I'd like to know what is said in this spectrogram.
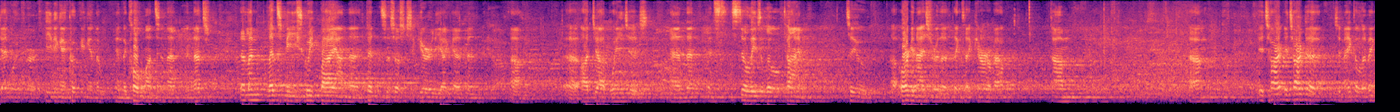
deadwood for heating and cooking in the in the cold months, and that and that's that lets me squeak by on the pittance of Social Security I get and um, uh, odd job wages, and then it still leaves a little time to uh, organize for the things I care about. Um, um, it's hard. It's hard to, to make a living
